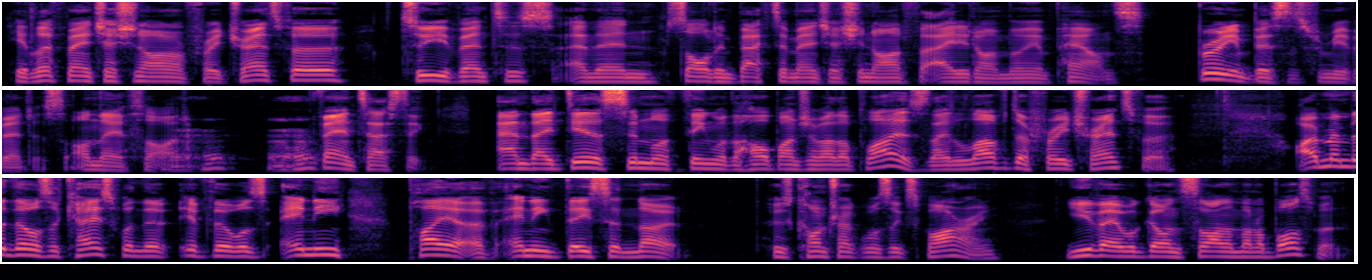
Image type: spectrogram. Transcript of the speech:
he left Manchester United on free transfer to Juventus and then sold him back to Manchester United for £89 million. Brilliant business from Juventus on their side. Mm-hmm, mm-hmm. Fantastic. And they did a similar thing with a whole bunch of other players. They loved a free transfer. I remember there was a case when the, if there was any player of any decent note whose contract was expiring, Juve would go and sign them on a Bosman.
